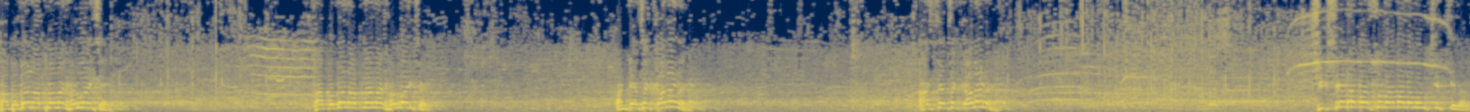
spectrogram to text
हा बदल आपल्याला घडवायचा आहे. हा बदल आपल्याला घडवायचा आहे. आणि त्याचं कारण आहे. आज त्याचं कारण आहे. शिक्षणापासून आम्हाला वंचित केलं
